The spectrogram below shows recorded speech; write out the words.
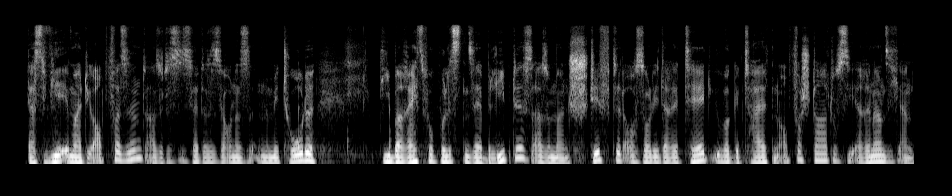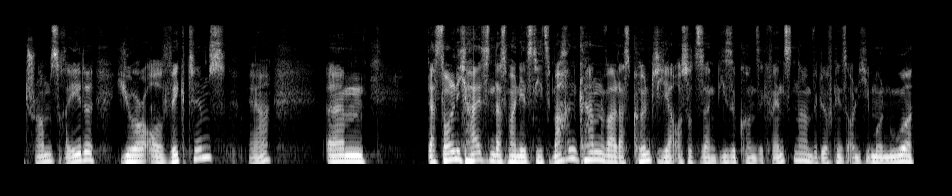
dass wir immer die Opfer sind. Also das ist ja, das ist ja auch eine, eine Methode, die bei Rechtspopulisten sehr beliebt ist. Also man stiftet auch Solidarität über geteilten Opferstatus. Sie erinnern sich an Trumps Rede, You're all victims. Ja? Ähm, das soll nicht heißen, dass man jetzt nichts machen kann, weil das könnte ja auch sozusagen diese Konsequenzen haben. Wir dürfen jetzt auch nicht immer nur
